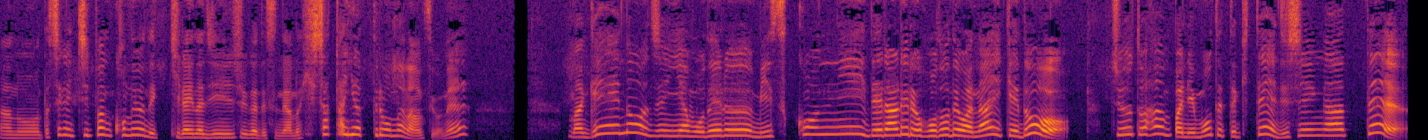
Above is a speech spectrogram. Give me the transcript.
あの私が一番この世で嫌いな人種がですねあの被写体やってる女なんですよね。まあ、芸能人やモデルミスコンに出られるほどではないけど中途半端にモテてきて自信があって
